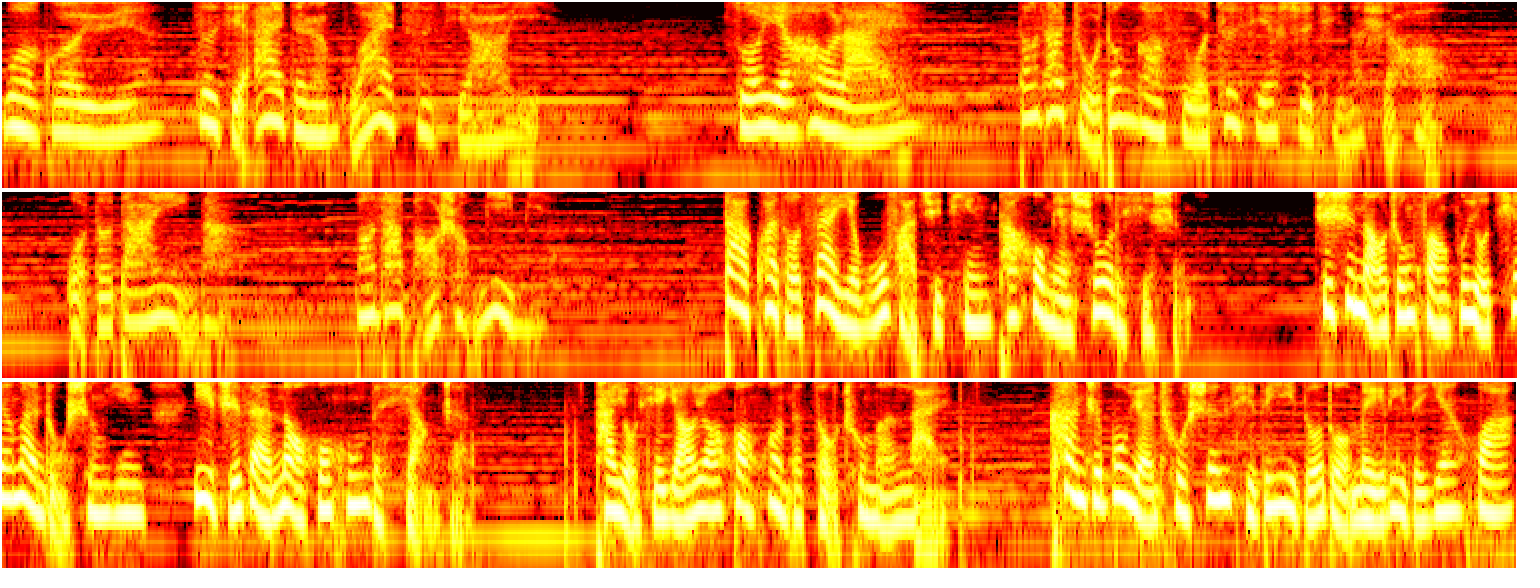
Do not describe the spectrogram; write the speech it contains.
莫过于自己爱的人不爱自己而已。所以后来。当他主动告诉我这些事情的时候，我都答应他，帮他保守秘密。大块头再也无法去听他后面说了些什么，只是脑中仿佛有千万种声音一直在闹哄哄的响着。他有些摇摇晃晃的走出门来，看着不远处升起的一朵朵美丽的烟花，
